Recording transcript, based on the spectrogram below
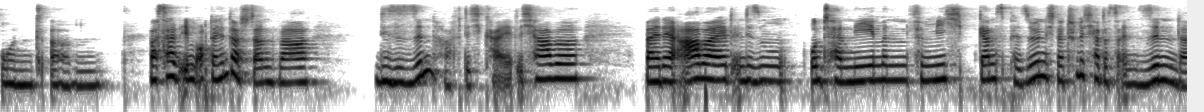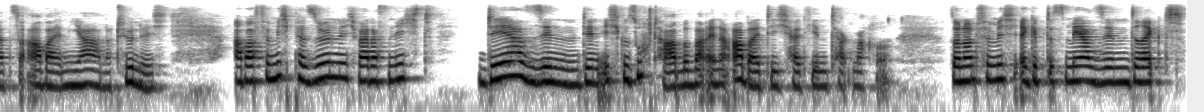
Und ähm, was halt eben auch dahinter stand, war diese Sinnhaftigkeit. Ich habe bei der Arbeit in diesem Unternehmen für mich ganz persönlich, natürlich hat es einen Sinn, da zu arbeiten, ja, natürlich. Aber für mich persönlich war das nicht der Sinn, den ich gesucht habe bei einer Arbeit, die ich halt jeden Tag mache sondern für mich ergibt es mehr Sinn, direkt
